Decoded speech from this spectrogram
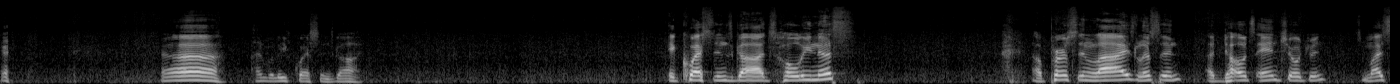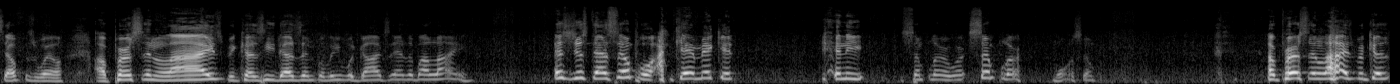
uh, unbelief questions God. It questions God's holiness. A person lies, listen, adults and children, myself as well. A person lies because he doesn't believe what God says about lying. It's just that simple. I can't make it any simpler word. Simpler, more simple. A person lies because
